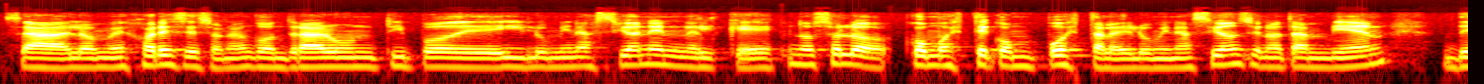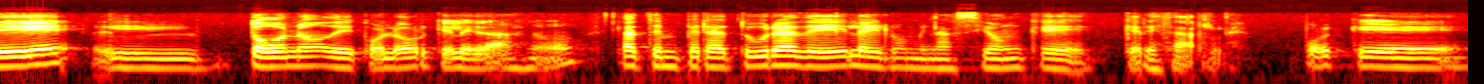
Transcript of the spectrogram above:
O sea, lo mejor es eso, ¿no? Encontrar un tipo de iluminación en el que no solo cómo esté compuesta la iluminación, sino también de el tono de color que le das, ¿no? La temperatura de la iluminación que querés darle. Porque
